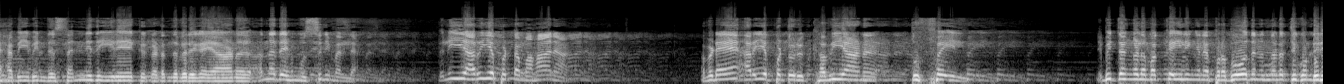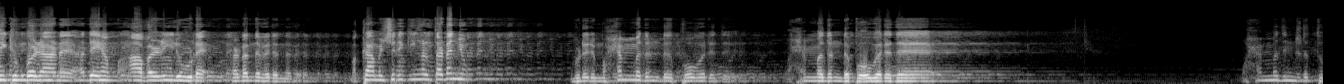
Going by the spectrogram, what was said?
ഹബീബിന്റെ സന്നിധിയിലേക്ക് കടന്നു വരികയാണ്. അന്ന് അദ്ദേഹം മുസ്ലിമല്ല. വലിയ അറിയപ്പെട്ട മഹാനാണ്. അവിടെ അറിയപ്പെട്ട ഒരു കവിയാണ് തുഫൈൽ. നിബിത്തങ്ങൾ മക്കയിൽ ഇങ്ങനെ പ്രബോധനം നടത്തിക്കൊണ്ടിരിക്കുമ്പോഴാണ് അദ്ദേഹം ആ വഴിയിലൂടെ കടന്നു വരുന്നത്. മക്ക മുശ്രിക്കീങ്ങൾ തടഞ്ഞു. ഇവിടെ ഒരു മുഹമ്മദ് ഉണ്ട് പോവരുത്. മുഹമ്മദ് ഉണ്ട് പോവരുത്. മുഹമ്മദിന്റെ അടുത്ത്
